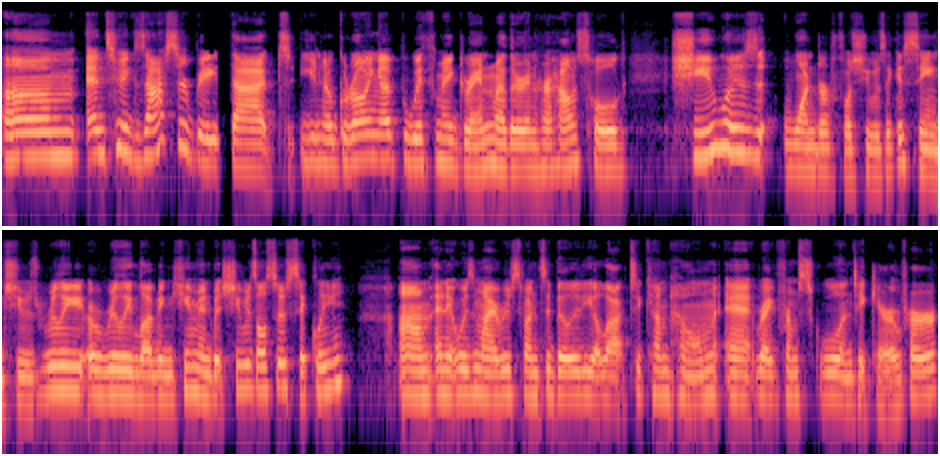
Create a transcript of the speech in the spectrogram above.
Um and to exacerbate that you know growing up with my grandmother in her household she was wonderful. She was like a saint. She was really a really loving human but she was also sickly um, and it was my responsibility a lot to come home at, right from school and take care of her.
